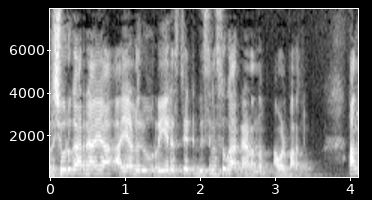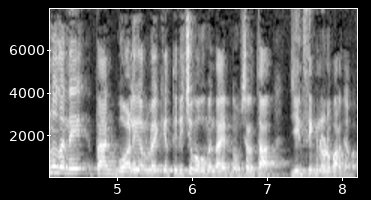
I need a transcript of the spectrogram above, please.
തൃശ്ശൂരുകാരനായ അയാൾ ഒരു റിയൽ എസ്റ്റേറ്റ് ബിസിനസ്സുകാരനാണെന്നും അവൾ പറഞ്ഞു. അന്നു തന്നെ താൻ ഗ്വാളിയറിലേക്ക് തിരിച്ചു പോകുമെന്നായിരുന്നു ശ്രദ്ധ ജീൻ സിംഗിനോട് പറഞ്ഞത്.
